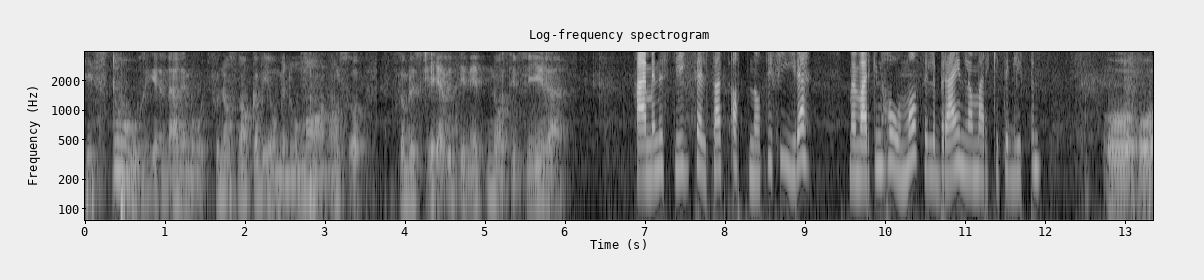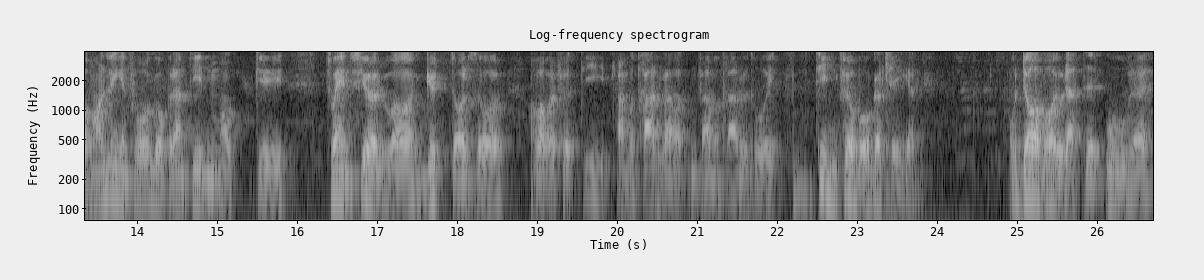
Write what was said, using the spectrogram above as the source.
Historien derimot, for nå snakker vi om en roman altså, som ble skrevet i 1984. Her mener Stig selvsagt 1884, men verken Holmås eller Brein la merke til glippen. Og, og handlingen foregår på den tiden Mark Twain sjøl var gutt. altså Han var vel født i 35, 1835, tror jeg. Tiden før borgerkrigen. Og da var jo dette ordet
